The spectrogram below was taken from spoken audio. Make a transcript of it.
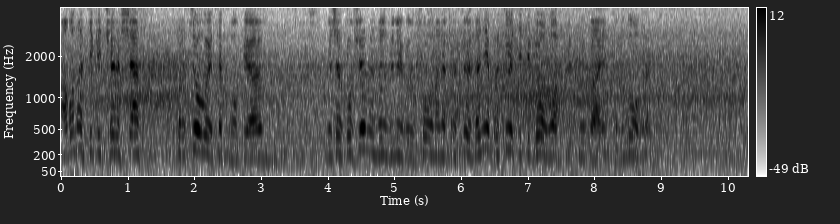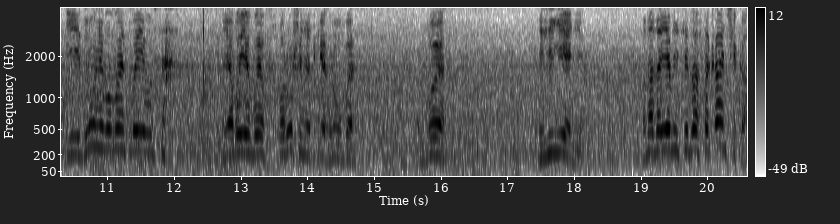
а вона тільки через час спрацьовується кнопка. Я спочатку взагалі не зрозумів, що вона не працює. Да ні, працює, тільки довго відкликається. Ну добре. І другий момент виявився, я виявив порушення таке грубе в гігієні. Вона дає мені ці два стаканчика,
